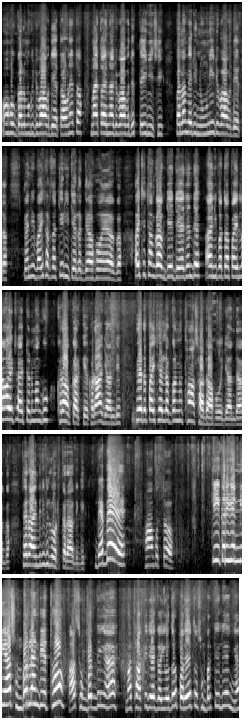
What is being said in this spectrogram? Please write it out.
ਉਹ ਗੱਲ ਮੈਨੂੰ ਜਵਾਬ ਦੇਤਾ ਉਹਨੇ ਤਾਂ। ਮੈਂ ਤਾਂ ਇੰਨਾ ਜਵਾਬ ਦਿੱਤੇ ਹੀ ਨਹੀਂ ਸੀ। ਪਹਿਲਾਂ ਮੇਰੀ ਨੂੰਹ ਨੇ ਜਵਾਬ ਦੇਤਾ। ਕਹਿੰਦੀ ਬਾਈ ਸਾਡਾ ਤਾਂ ਝਿਰੀ ਤੇ ਲੱਗਿਆ ਹੋਇਆ ਹੈਗਾ। ਇੱਥੇ ਚੰਗਾ ਜੇ ਦੇ ਦਿੰਦੇ ਐ ਨਹੀਂ ਪਤਾ ਪਹਿਲਾਂ ਵਾਲੇ ਟਰੈਕਟਰ ਵਾਂਗੂ ਖਰਾਬ ਕਰਕੇ ਖੜਾ ਜਾਂਦੇ। ਫਿਰ ਪੈਸੇ ਲੱਗਣ ਨੂੰ ਥਾਂ ਸਾਡਾ ਹੋ ਜਾਂਦਾ ਹੈਗਾ। ਫਿਰ ਐਂ ਵੀ ਨਹੀਂ ਵੀ ਲੋਟ ਕਰਾ ਦਈਏ। ਬੇਬੇ! ਹਾਂ ਪੁੱਤ। ਕੀ ਕਰੀ ਜੰਨੀ ਆ? ਸੁੰਬਰ ਲੈਂਦੀ ਇੱਥੋਂ? ਆ ਸੁੰਬਰਦੀ ਐ। ਮੈਂ ਥੱਕ ਜੇ ਗਈ ਉਧਰ ਪਰੇ ਤੋਂ ਸੁੰਬਰ ਕੇ ਲਿਆਈਆਂ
